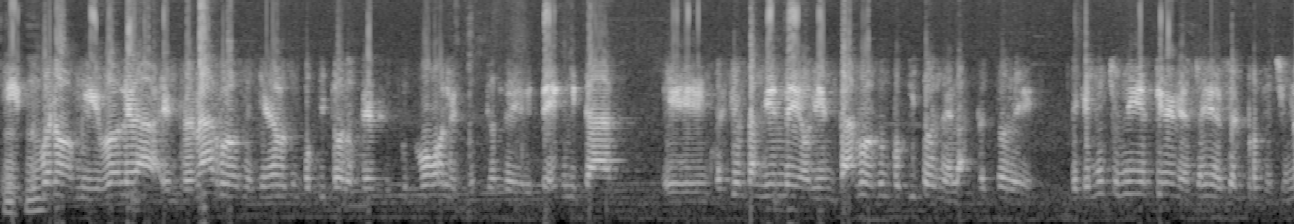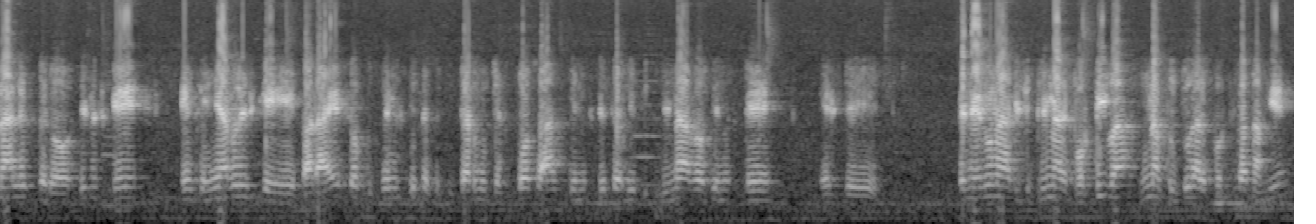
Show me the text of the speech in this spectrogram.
Y pues bueno, mi rol era entrenarlos, enseñarlos un poquito lo que es el fútbol, en cuestión de técnicas, eh, cuestión también de orientarlos un poquito en el aspecto de, que muchos niños tienen el sueño de ser profesionales, pero tienes que enseñarles que para eso pues, tienes que necesitar muchas cosas, tienes que ser disciplinado, tienes que este, tener una disciplina deportiva, una cultura deportiva también.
